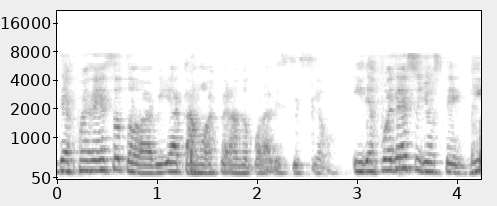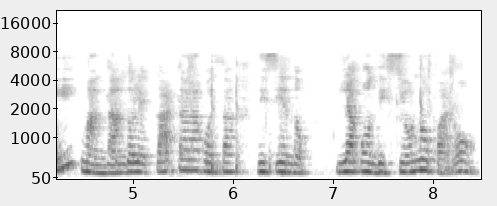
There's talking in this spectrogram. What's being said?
después de eso todavía estamos esperando por la decisión. Y después de eso yo seguí mandándole carta a la jueza diciendo, la condición no paró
